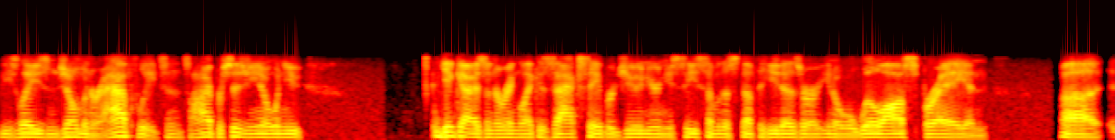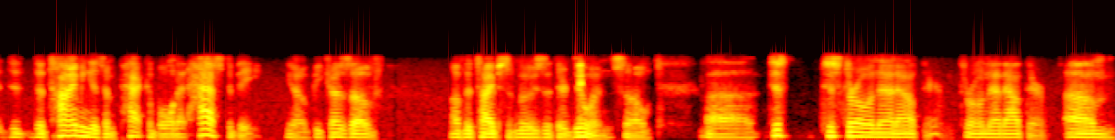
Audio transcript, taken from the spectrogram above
these ladies and gentlemen are athletes, and it's a high precision. You know, when you get guys in the ring like a Zack Sabre Jr. and you see some of the stuff that he does, or you know, a Will Ospreay and uh, the, the timing is impeccable, and it has to be, you know, because of of the types of moves that they're doing. So, uh, just just throwing that out there, throwing that out there. Um,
